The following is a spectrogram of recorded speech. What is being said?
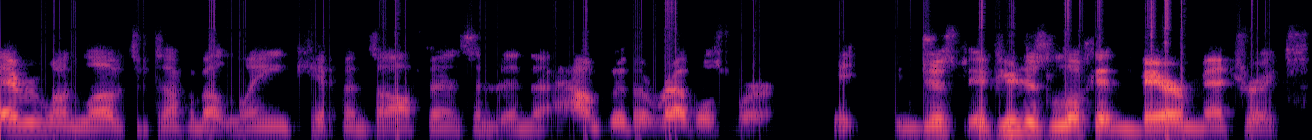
everyone loved to talk about Lane Kiffin's offense and, and the, how good the Rebels were. It just if you just look at bare metrics,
